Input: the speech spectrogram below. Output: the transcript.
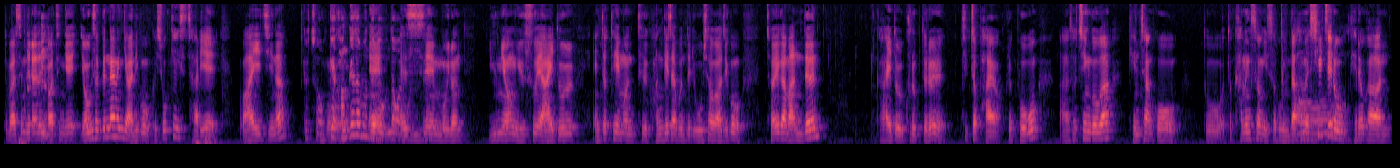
또 말씀드려야 될 것 같은 게 여기서 끝나는 게 아니고 그 쇼케이스 자리에 YG나 그렇죠. 업계 관계자분들이 온다고 알고 있는데. SM 뭐 이런 유명 유수의 아이돌 엔터테인먼트 관계자분들이 오셔가지고 저희가 만든 그 아이돌 그룹들을 직접 봐요. 그리고 보고 아 저 친구가 괜찮고 또 어떤 가능성이 있어 보인다 하면 어. 실제로 데려간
